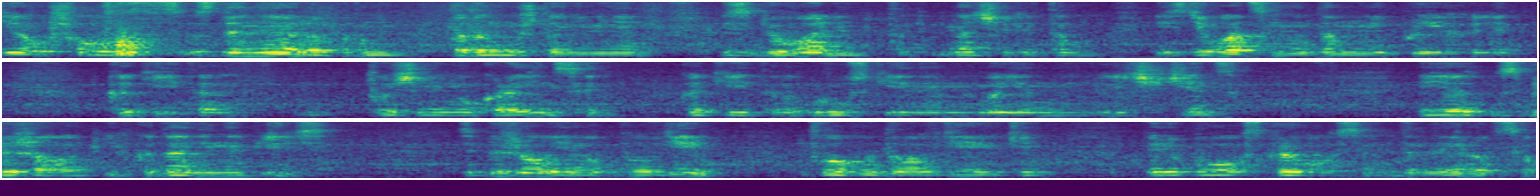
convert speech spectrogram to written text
Я ушел с, ДНР, а потом, потому что они меня избивали, начали там издеваться надо мной, приехали какие-то точно не украинцы, какие-то русские, наверное, военные или чеченцы. И я сбежал от них, когда они напились. Сбежал я в Авдеев, два года в Авдеевке, перебывал, скрывался ДНРовцев.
